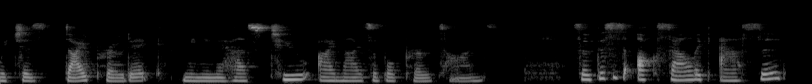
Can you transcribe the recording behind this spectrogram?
which is diprotic, meaning it has two ionizable protons. So this is oxalic acid.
